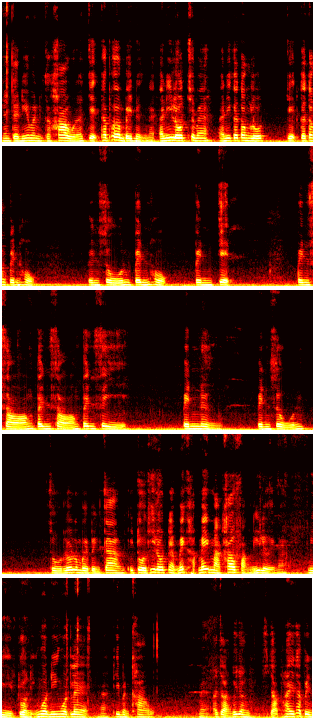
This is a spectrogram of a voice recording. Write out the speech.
งั้นแตัวนี้มันก็เข้านะเจ็ดถ้าเพิ่มไปหนึ่งนะ อันนี้ลดใช่ไหมอันนี้ก็ต้องลดเจ็ดก็ต้องเป็นหกเป็นศูนย์เป็นหกเป็นเจ็ดเป็นสองเป็นสองเป็นสี่เป็นหนึ่งเป็นศูนย์ศูนย์ลดลงไปเป็นเก้าไอตัวที่ลดเนี่ยไม่ไม่มาเข้าฝั่งนี้เลยนะ มีตัวนี้งวดนี้งวดแรกนะที่มันเข้านะอาจารย์ก็ยังจับให้ถ้าเป็น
